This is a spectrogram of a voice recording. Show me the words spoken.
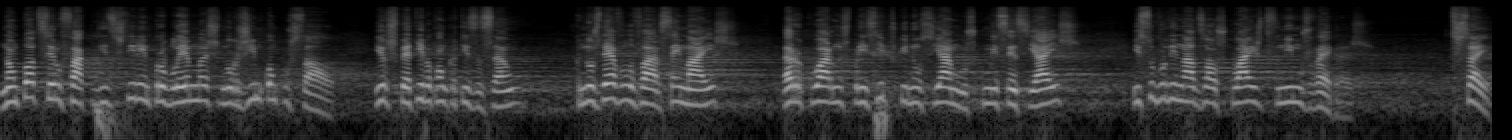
não pode ser o facto de existirem problemas no regime concursal e respectiva concretização que nos deve levar, sem mais, a recuar nos princípios que enunciamos como essenciais e subordinados aos quais definimos regras. Terceiro,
